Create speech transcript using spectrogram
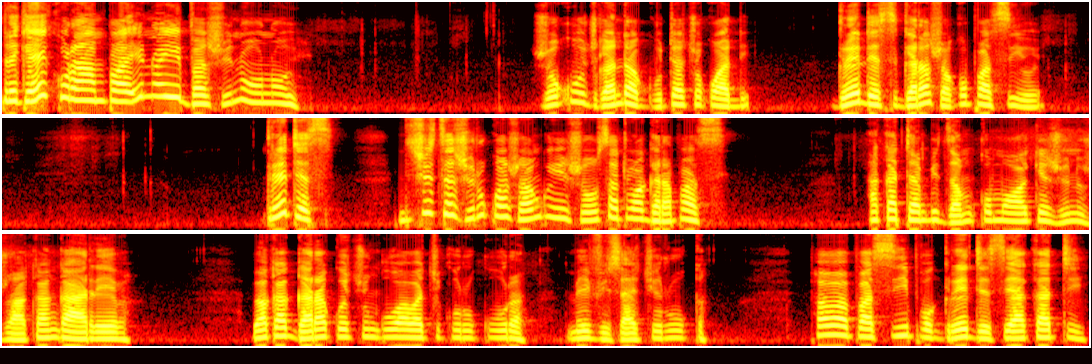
regai kuramba inoibva zvino unoyu. Zvokudya ndaguta chokwadi. Gredes gara zvako pasiwe gredes ndisvitse zvirukwa zvangu izvo usati wagara pasi. Akatambidza mukoma wake zvinhu zvaakanga areva. Vakagara kwechinguva vachikurukura mavis achiruka. Pava pasipo gredes akati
